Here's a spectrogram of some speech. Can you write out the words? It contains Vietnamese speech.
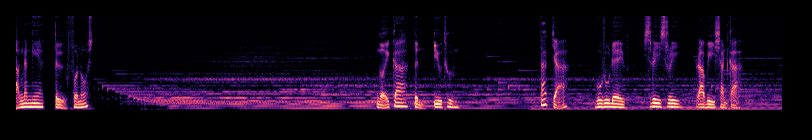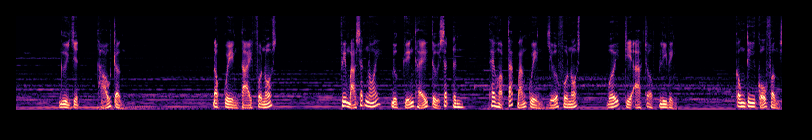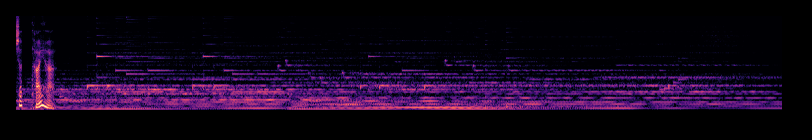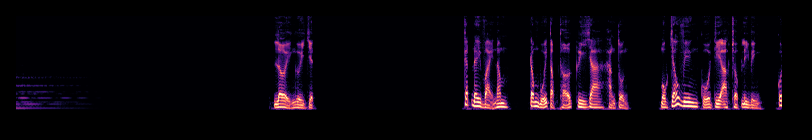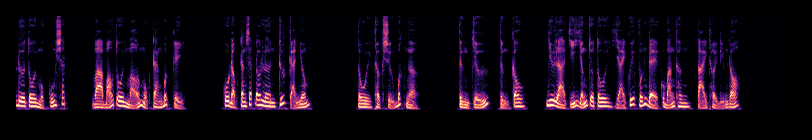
Bạn đang nghe từ Phonos. Ngợi ca tình yêu thương. Tác giả Gurudev Sri Sri Ravi Shankar. Người dịch Thảo Trần. Độc quyền tại Phonos. Phiên bản sách nói được chuyển thể từ sách in theo hợp tác bản quyền giữa Phonos với The Art of Living công ty cổ phần sách Thái Hà. Lời người dịch Cách đây vài năm, trong buổi tập thở Kriya hàng tuần, một giáo viên của The Art of Living có đưa tôi một cuốn sách và bảo tôi mở một trang bất kỳ. Cô đọc trang sách đó lên trước cả nhóm. Tôi thật sự bất ngờ. Từng chữ, từng câu như là chỉ dẫn cho tôi giải quyết vấn đề của bản thân tại thời điểm đó.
